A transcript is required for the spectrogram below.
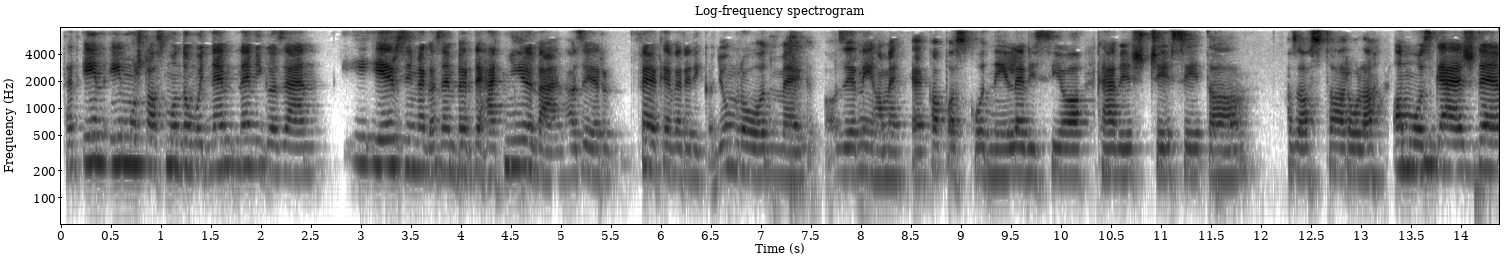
tehát én, én most azt mondom, hogy nem, nem igazán érzi meg az ember, de hát nyilván azért felkeveredik a gyomrod, meg azért néha meg kell kapaszkodni, leviszi a kávés csészét a, az asztalról a, a mozgás, de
